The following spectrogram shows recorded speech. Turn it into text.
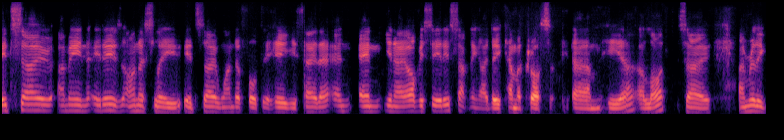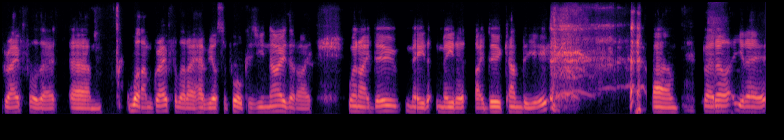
it's so, I mean, it is honestly, it's so wonderful to hear you say that. And, and you know, obviously it is something I do come across um, here a lot. So I'm really grateful that, um, well, I'm grateful that I have your support because you know that I, when I do meet, meet it, I do come to you. um, but, uh, you know,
